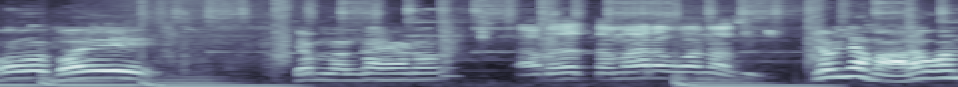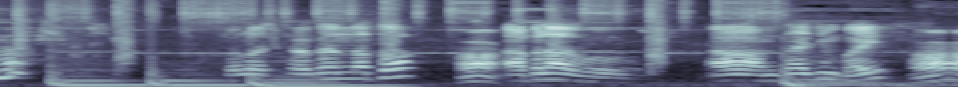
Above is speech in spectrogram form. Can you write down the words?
ઓ ભાઈ કેમ લંગા હેડો? આ બધા તમારા ઓના છે. કેમ લે મારા ઓના? પેલો છગન નતો? હા. આ પેલા આ અમથાજી ભાઈ હા.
